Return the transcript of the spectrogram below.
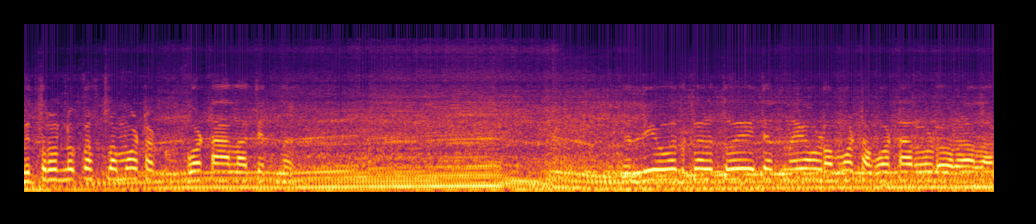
मित्रांनो कसला मोठा गोटा आला त्यातनं. लिव्हर करतोय त्यातनं एवढा मोठा गोटा रोडवर आला.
